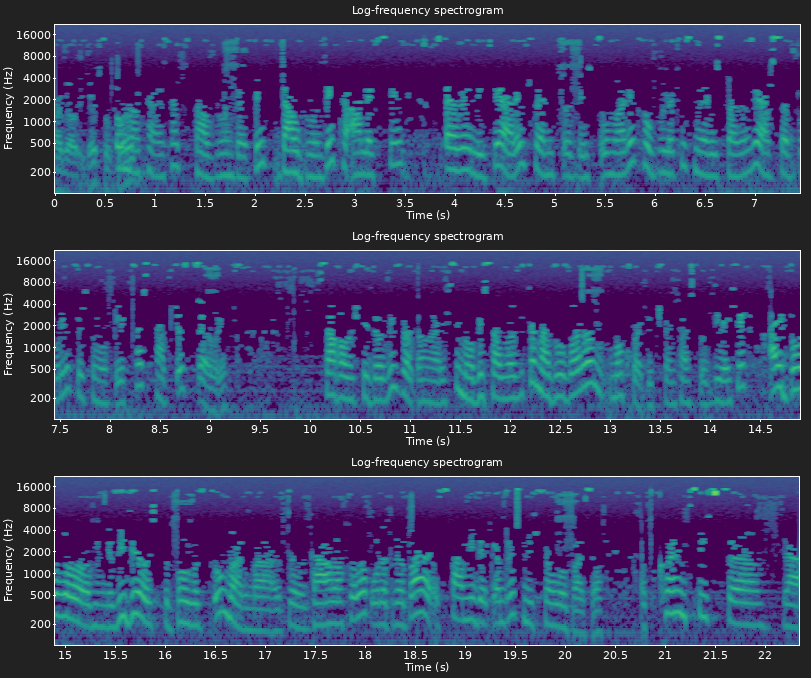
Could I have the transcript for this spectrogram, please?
გადავიდეთ უკვე. სტუმართან ერთად დავბრუნდებით, დავბრუნდით ალექსი წეველიძე არის ჩვენი სტუდიის სტუმარი, ქობულეთის მერის ბანოზე არსებული სისტემატიკა საბჭოს წევრი. საღამოშიდობის ბატონ არისი მოგესალმებით და მადლობა რომ მოხვედით ჩვენთან სტუდიაში. აი ბოლო ვიდეოს ბოლო სტუმარმა გაამახვილა ყურადღება 3 დეკემბრის მნიშვნელობაზე. თქვენთვის რა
